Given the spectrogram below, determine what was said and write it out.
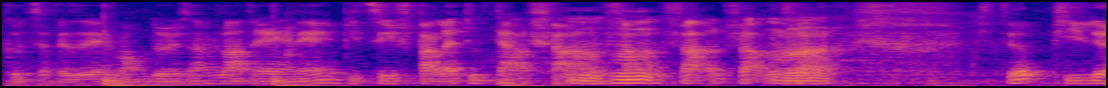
écoute, ça faisait genre deux ans que je l'entraînais. Puis tu sais, je parlais tout le temps Charles. Charles, Charles, Charles, Ouais. Charles. Puis tout. Puis là,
